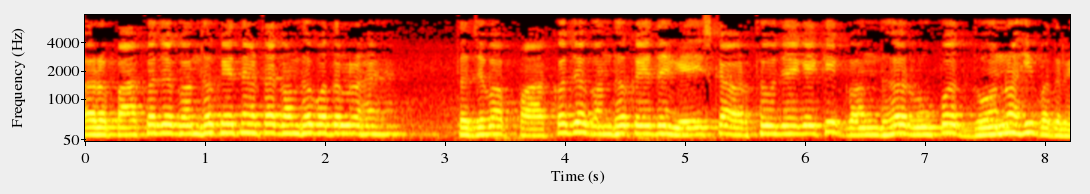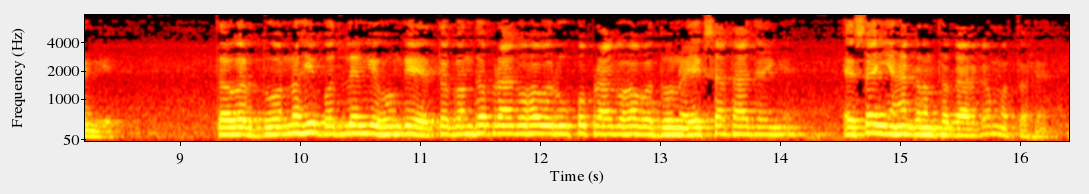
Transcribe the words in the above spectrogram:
और पाकज गंध कहते हैं, अर्थात गंध बदल रहा है। तो जब आप पाकज गंध कह देंगे, इसका अर्थ हो जाएगा कि गंध रूप दोनों ही बदलेंगे। तो अगर दोनों ही बदलेंगे होंगे तो गंध प्रागभाव, रूप प्रागभाव दोनों एक साथ आ जाएँगे। ऐसा यहाँ ग्रंथकार का मत है।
